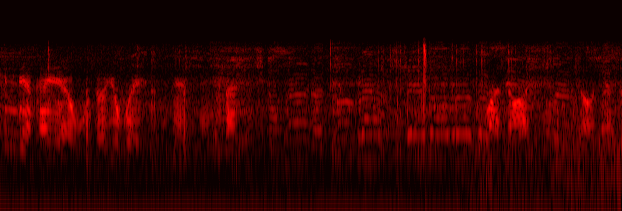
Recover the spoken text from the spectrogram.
新店开业五折优惠，现件一百。万达一两年的。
